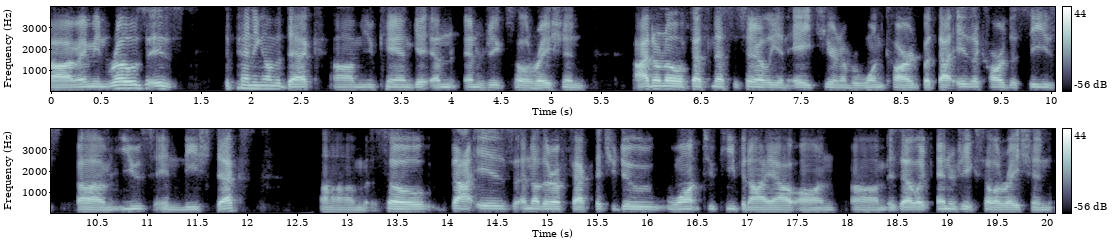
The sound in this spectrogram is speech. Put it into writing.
Um, I mean, Rose is depending on the deck. Um, you can get en- energy acceleration. I don't know if that's necessarily an A tier number one card, but that is a card that sees um, use in niche decks. Um, so that is another effect that you do want to keep an eye out on um, is energy acceleration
